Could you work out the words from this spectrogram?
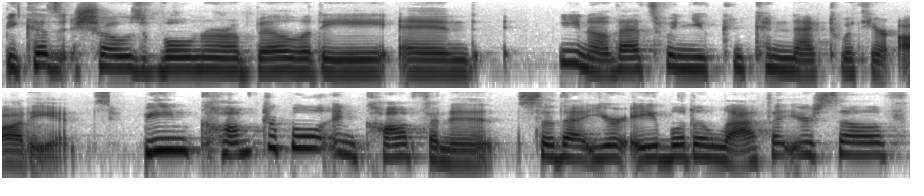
because it shows vulnerability and you know, that's when you can connect with your audience. Being comfortable and confident so that you're able to laugh at yourself,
